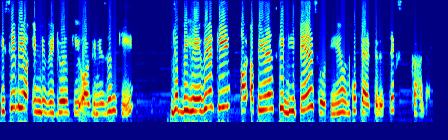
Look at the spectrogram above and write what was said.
किसी भी इंडिविजुअल की ऑर्गेनिज्म की, जो बिहेवियर की और अपियरेंस की डिटेल्स होती हैं, उनको कैरेक्टरिस्टिक्स कहा जाता है।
